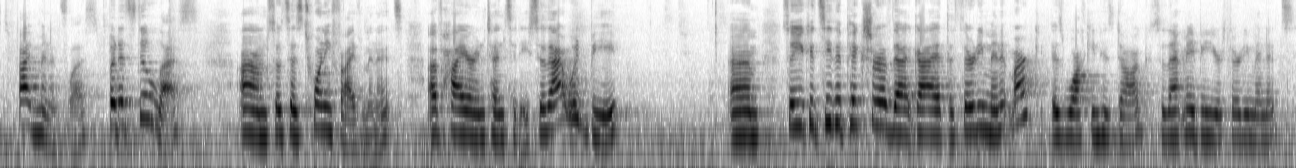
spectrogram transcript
It's five minutes less, but it's still less. Um, so it says 25 minutes of higher intensity. So that would be, um, so you can see the picture of that guy at the 30 minute mark is walking his dog. So that may be your 30 minutes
